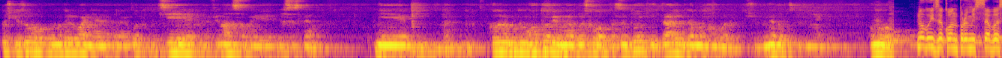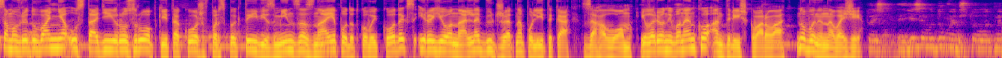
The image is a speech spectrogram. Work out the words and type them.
з точки зору моделювання е, цієї фінансової системи. І коли ми будемо готові, ми обов'язково презентуємо і далі будемо обговорювати, щоб не допустити ніяких помилок. Новий закон про місцеве самоврядування у стадії розробки. Також в перспективі змін зазнає податковий кодекс і регіональна бюджетна політика. Загалом Іларіон Іваненко, Андрій Шкварова. Новини на вежі То есть, э, если мы думаем, что вот мы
